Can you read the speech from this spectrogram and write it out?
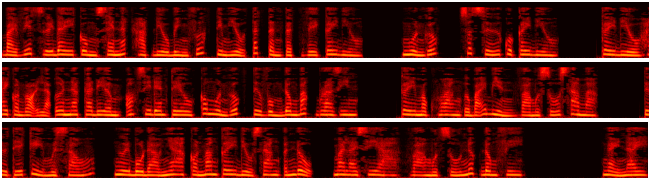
Bài viết dưới đây cùng xe nắt hạt điều Bình Phước tìm hiểu tất tần tật về cây điều. Nguồn gốc, xuất xứ của cây điều. Cây điều hay còn gọi là Ernacadium occidental có nguồn gốc từ vùng Đông Bắc Brazil. Cây mọc hoang ở bãi biển và một số sa mạc. Từ thế kỷ 16, người Bồ Đào Nha còn mang cây điều sang Ấn Độ, Malaysia và một số nước Đông Phi. Ngày nay,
